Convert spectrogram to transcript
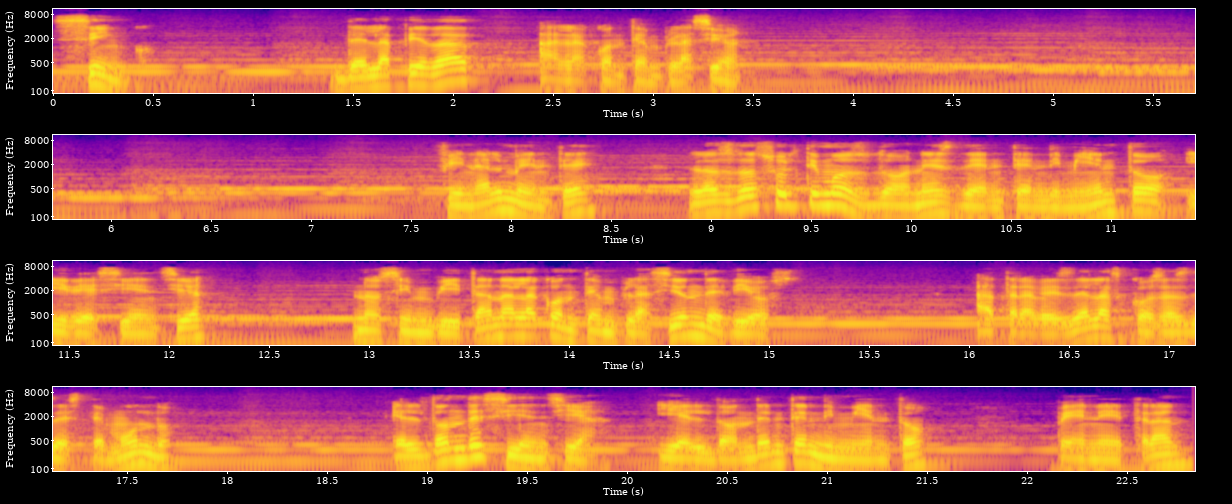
5. De la piedad a la contemplación. Finalmente, los dos últimos dones de entendimiento y de ciencia nos invitan a la contemplación de Dios, a través de las cosas de este mundo. El don de ciencia y el don de entendimiento penetran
